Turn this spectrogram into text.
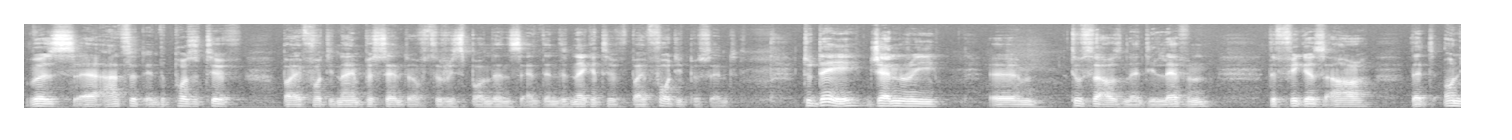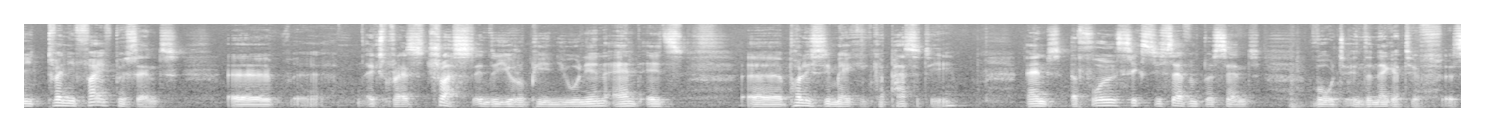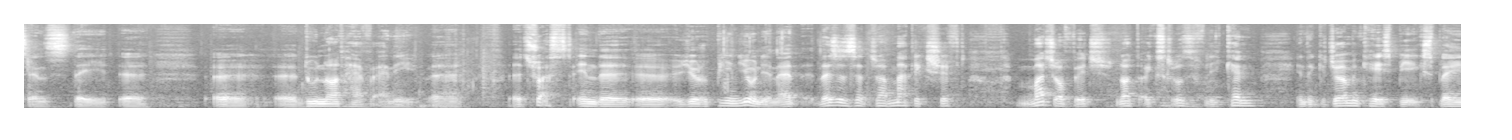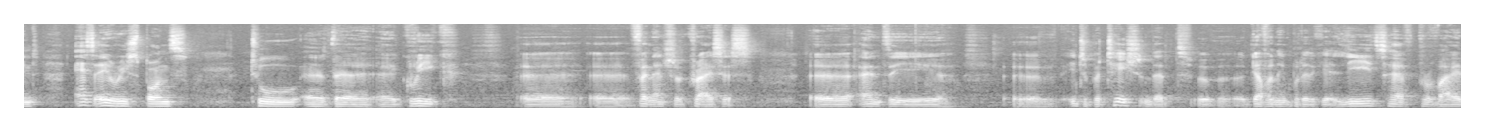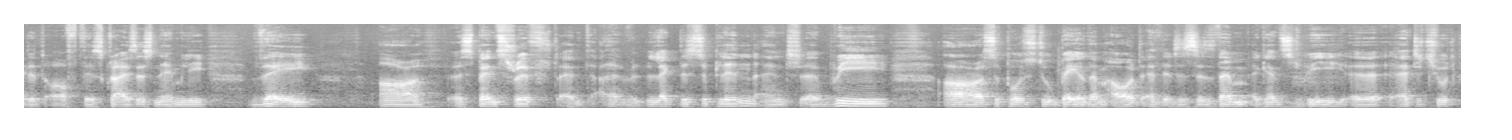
was uh, answered in the positive by 49% of the respondents and in the negative by 40%. Today, January um, 2011, the figures are that only 25% uh, uh, express trust in the European Union and its uh, policy-making capacity, and a full 67% vote in the negative since they uh, uh, uh, do not have any trust in the European Union. And this is a dramatic shift, much of which, not exclusively, can, in the German case, be explained as a response to uh, the uh, Greek uh, financial crisis and the uh, interpretation that uh, governing political elites have provided of this crisis, namely, they are spendthrift and uh, lack discipline, and uh, we are supposed to bail them out, and it is them against we uh, attitude,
